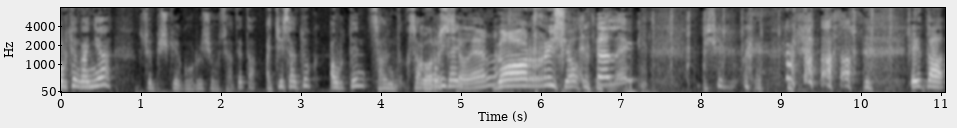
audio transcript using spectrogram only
aurten gaina, zue pixke gorrixo zeat, eta atxizantuk aurten San, San Gorrixo Jose... Gorrixo! Eta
